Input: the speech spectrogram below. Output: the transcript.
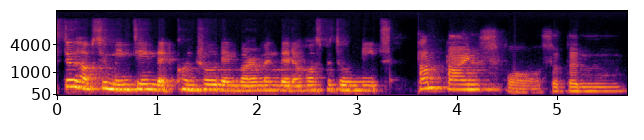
still helps you maintain that controlled environment that a hospital needs? Sometimes for certain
